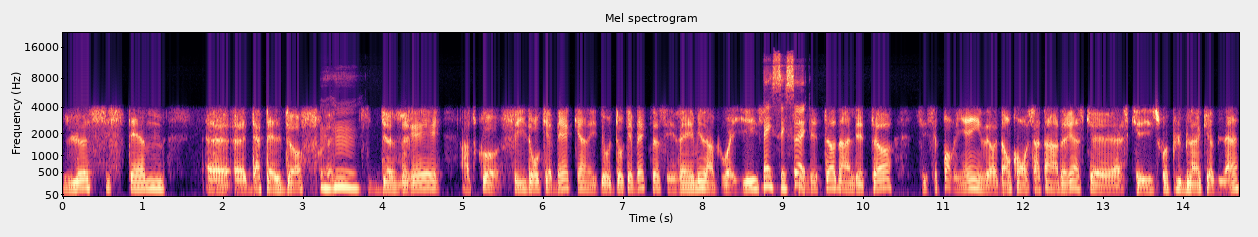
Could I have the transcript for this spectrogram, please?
le système euh, euh, d'appel d'offres euh, mhm. qui devrait, en tout cas, chez Hydro-Québec, hein, Hydro-Québec, là, c'est 20 000 employés. Ben, c'est ça. L'État dans l'État, c'est pas rien. Là. Donc, on s'attendrait à ce que à ce qu'il soit plus blanc que blanc.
